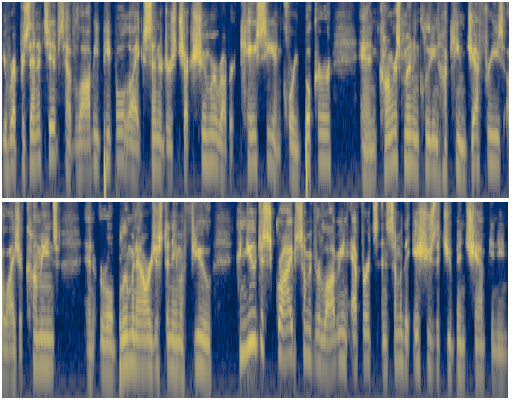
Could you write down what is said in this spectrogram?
Your representatives have lobbied people like Senators Chuck Schumer, Robert Casey, and Cory Booker, and congressmen including Hakeem Jeffries, Elijah Cummings, and Earl Blumenauer, just to name a few. Can you describe some of your lobbying efforts and some of the issues that you've been championing?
